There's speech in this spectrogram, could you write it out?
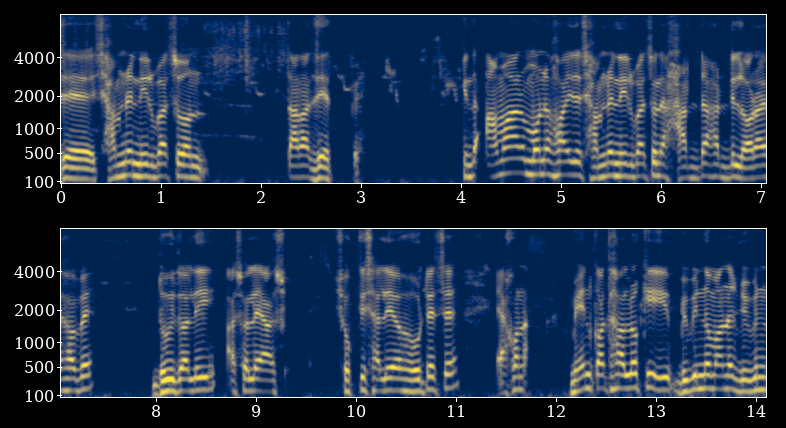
যে সামনে নির্বাচন তারা জেতবে। কিন্তু আমার মনে হয় যে সামনে নির্বাচনে হাড্ডাহাড্ডি লড়াই হবে। দুই দলই আসলে শক্তিশালী হয়ে উঠেছে। এখন মেন কথা হলো কি, বিভিন্ন মানুষ বিভিন্ন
